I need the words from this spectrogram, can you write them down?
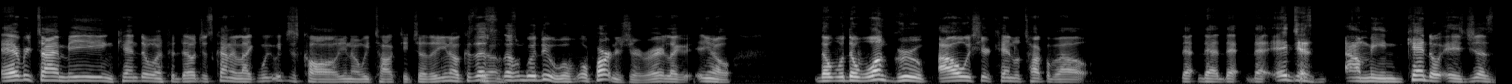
every time me and Kendall and Fidel just kind of like we, we just call, you know, we talk to each other, you know, because that's yeah. that's what we do. We're, we're partners here, right? Like, you know, the the one group I always hear Kendall talk about that that that that it just I mean Kendall is just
